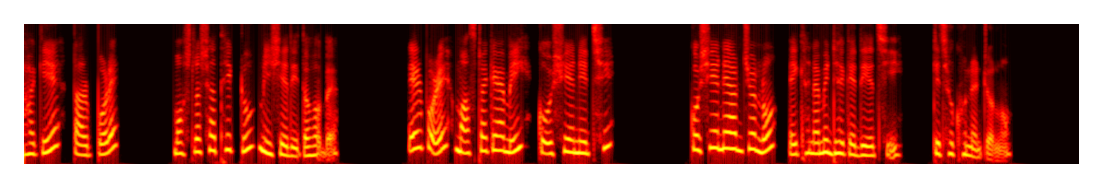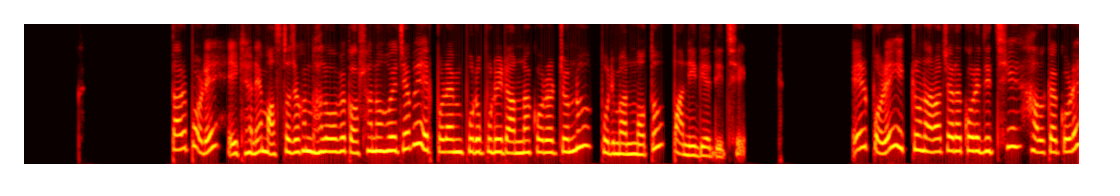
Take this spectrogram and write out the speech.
ঝাঁকিয়ে তারপরে মশলার সাথে একটু মিশিয়ে দিতে হবে। এরপরে মাছটাকে আমি কষিয়ে নিচ্ছি। কষিয়ে নেওয়ার জন্য এখানে আমি ঢেকে দিয়েছি কিছুক্ষণের জন্য। তারপরে এখানে মাছটা যখন ভালোভাবে কষানো হয়ে যাবে, এরপরে আমি পুরোপুরি রান্না করার জন্য পরিমাণ মতো পানি দিয়ে দিচ্ছি। এরপরে একটু নাড়াচাড়া করে দিচ্ছি হালকা করে।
